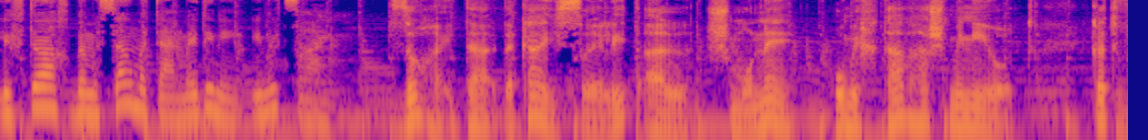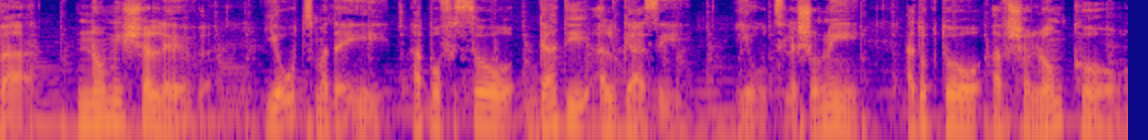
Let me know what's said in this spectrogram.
לפתוח במשא ומתן מדיני עם מצרים. זו הייתה דקה ישראלית על שמונה ומכתב השמיניות. כתבה נעמי שלו, ייעוץ מדעי, הפרופסור גדי אלגזי, ייעוץ לשוני, הדוקטור אבשלום קור.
